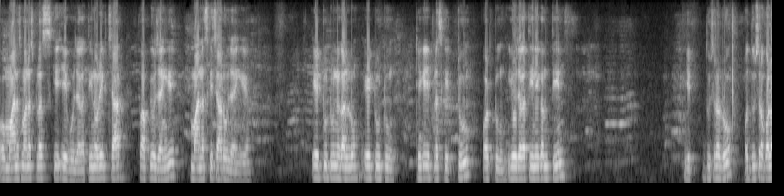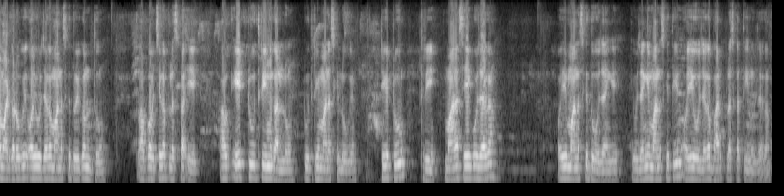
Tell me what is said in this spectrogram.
और माइनस माइनस प्लस के एक हो जाएगा। तीन और एक चार तो आपके हो जाएँगे माइनस के चार हो जाएँगे। ए टू टू निकाल लो। ए टू टू ठीक है ये प्लस की टू और टू ये हो जाएगा तीन एकम तीन. ये दूसरा रो और दूसरा कॉलम ऐड करोगे और ये हो जाएगा माइनस के दो एकम दो. तो आपका बचेगा प्लस का एक. अब एट टू थ्री निकाल लो. टू थ्री माइनस के लोगे. ठीक है टू थ्री माइनस एक हो जाएगा और ये माइनस के दो हो जाएँगे. ये हो जाएँगे माइनस के तीन और ये हो जाएगा बाहर प्लस का तीन हो जाएगा.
